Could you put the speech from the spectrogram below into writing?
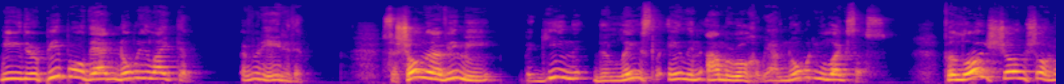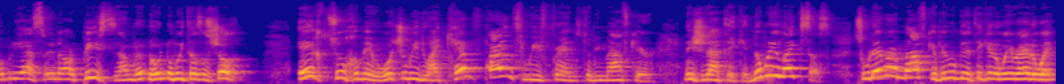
Meaning there were people that nobody liked them. Everybody hated them. So Shalom Ravimi begin the lace alien amarocha. We have nobody who likes us. Lord Shalom Shalom, nobody asks in our peace. Nobody tells us Shalom. What should we do? I can't find three friends to be mafkir. They should not take it. Nobody likes us. So whatever I'm mafkir, people are going to take it away right away.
